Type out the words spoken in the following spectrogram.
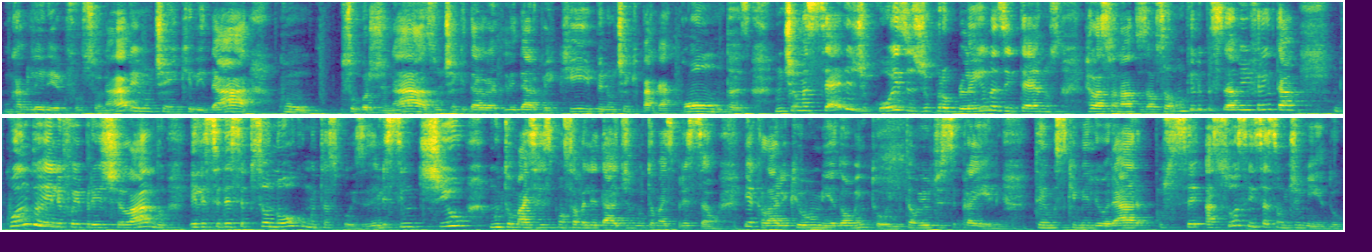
um cabeleireiro funcionário e não tinha que lidar com subordinados, não tinha que dar, lidar com a equipe, não tinha que pagar contas, não tinha uma série de coisas, de problemas internos relacionados ao salão que ele precisava enfrentar. E quando ele foi para este lado, ele se decepcionou com muitas coisas. Ele sentiu muito mais responsabilidade, muito mais expressão. E é claro que o medo aumentou. Então eu disse para ele: temos que melhorar a sua sensação de medo.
